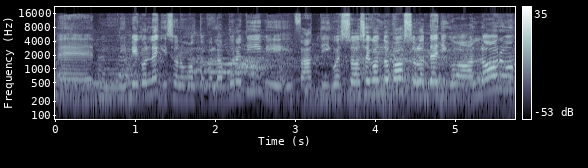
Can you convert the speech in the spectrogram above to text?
Eh, I miei colleghi sono molto collaborativi, infatti questo secondo posto lo dedico a loro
